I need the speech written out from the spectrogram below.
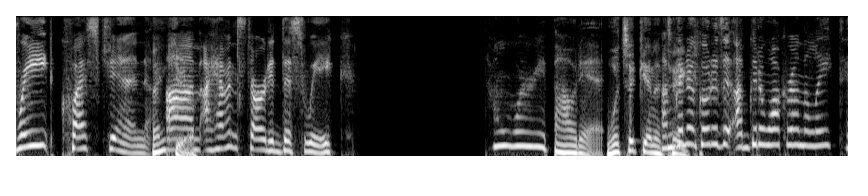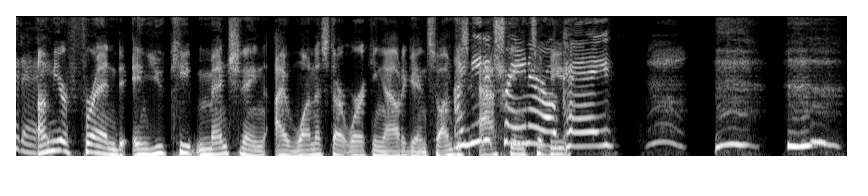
great question. Thank you. Um, I haven't started this week. Don't worry about it. What's it going to I'm take? going to go to the, I'm going to walk around the lake today. I'm your friend, and you keep mentioning I want to start working out again. So I'm just. I just need a asking trainer, to be. okay?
